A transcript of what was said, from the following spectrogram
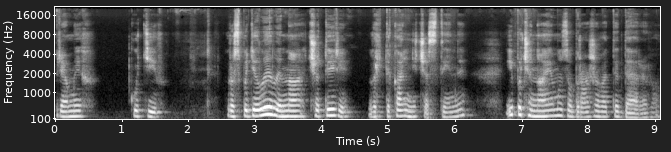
прямих кутів. Розподілили на чотири вертикальні частини і починаємо зображувати дерево.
